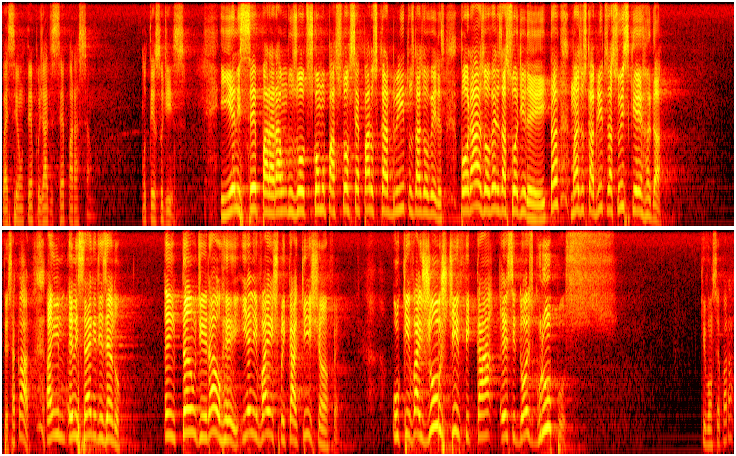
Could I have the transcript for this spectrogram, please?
Vai ser um tempo já de separação. O texto diz: E ele separará um dos outros, como o pastor separa os cabritos das ovelhas. Porá as ovelhas à sua direita, mas os cabritos à sua esquerda. Deixa claro. Aí ele segue dizendo: então dirá o rei, e ele vai explicar aqui, Chanfer, o que vai justificar esses dois grupos que vão separar,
